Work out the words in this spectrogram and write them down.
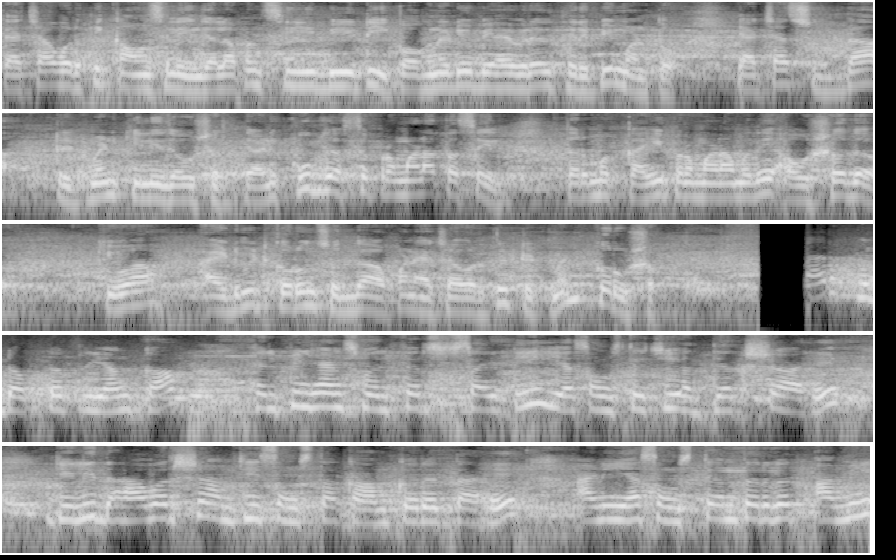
त्याच्यावरती काउन्सिलिंग ज्याला आपण C B T cognitive behavioural therapy म्हणतो याच्यातसुद्धा ट्रीटमेंट केली जाऊ शकते. आणि खूप जास्त प्रमाणात असेल तर मग काही प्रमाणामध्ये औषधं किंवा ॲडमिट करूनसुद्धा आपण याच्यावरती ट्रीटमेंट करू शकतो. Priyanka helping hands welfare society या संस्थेची अध्यक्ष आहे. गेली दहा वर्ष आमची ही संस्था काम करत आहे आणि या संस्थेअंतर्गत आम्ही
